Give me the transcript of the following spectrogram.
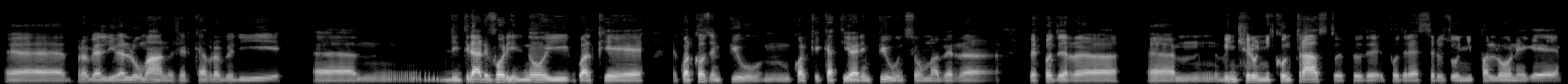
eh, proprio a livello umano, cerca proprio di, ehm, di tirare fuori di noi qualche, qualcosa in più, mh, qualche cattiveria in più, insomma, per, per poter ehm, vincere ogni contrasto e poter, poter essere su ogni pallone che,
